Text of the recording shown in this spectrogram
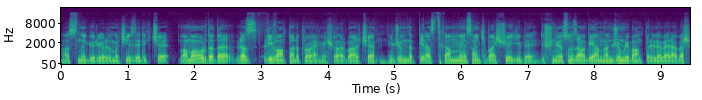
aslında görüyoruz maçı izledikçe. Ama orada da biraz reboundlarda problem yaşıyorlar. Barça hücumda biraz tıkanmaya sanki başlıyor gibi düşünüyorsunuz ama bir yandan hücum reboundlarıyla beraber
